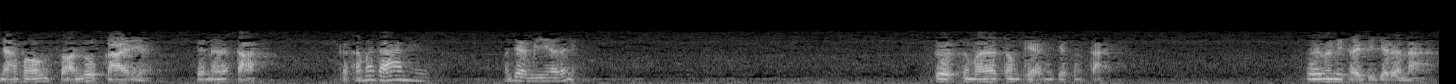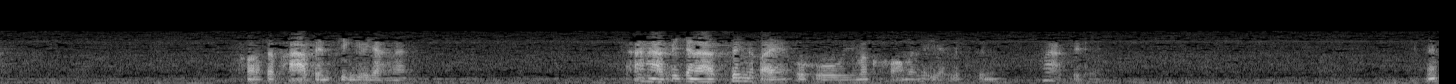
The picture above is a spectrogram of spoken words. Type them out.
อย่างผมสอนลูกกายเนี่ยเป็นอนัตตากับธรรมดานี่มันจะมีอะไรเกิดขึ้นมาแล้วต้องแก่ต้องเจ็บต้องตายเลยไม่มีใครพิจารณาพอสภาพเป็นจริงอยู่อย่างนั้น ถ้าหากพิจารณาซึ้งไป โอ้โหมาของมันละเอียดลึกซึ้งมากทีเดียนั่น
